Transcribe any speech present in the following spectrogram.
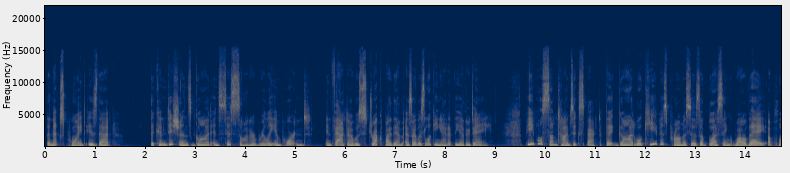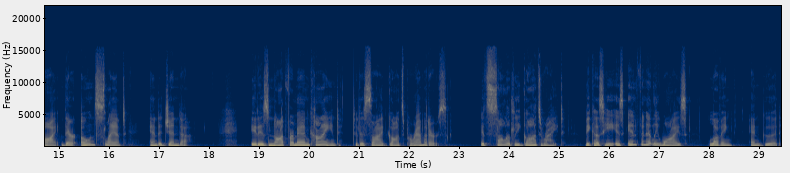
the next point is that the conditions God insists on are really important. In fact, I was struck by them as I was looking at it the other day. People sometimes expect that God will keep his promises of blessing while they apply their own slant and agenda. It is not for mankind to decide God's parameters. It's solidly God's right because He is infinitely wise, loving, and good.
